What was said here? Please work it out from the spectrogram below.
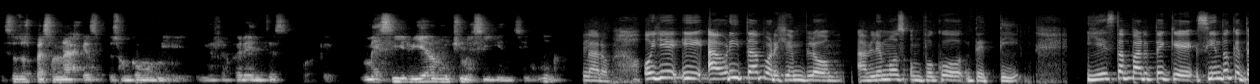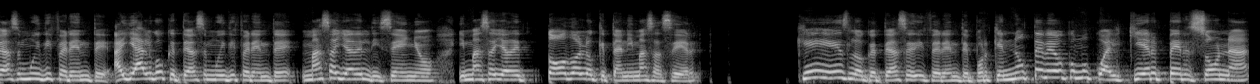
esos dos personajes pues, son como mis referentes porque me sirvieron mucho y me siguen sirviendo. Claro. Oye, y ahorita, por ejemplo, hablemos un poco de ti. Y esta parte que siento que te hace muy diferente, hay algo que te hace muy diferente, más allá del diseño y más allá de todo lo que te animas a hacer. ¿Qué es lo que te hace diferente? Porque no te veo como cualquier persona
